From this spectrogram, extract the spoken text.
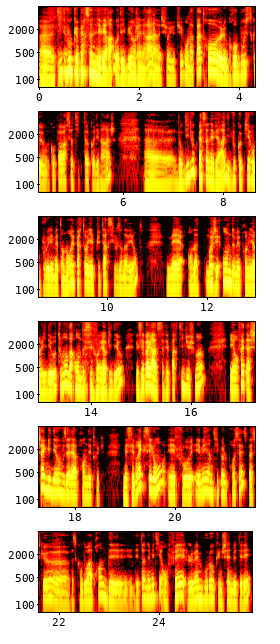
Euh, dites-vous que personne ne les verra au début en général hein, sur YouTube. On n'a pas trop euh, le gros boost qu'on peut avoir sur TikTok au démarrage. Euh, donc dites-vous que personne ne les verra. Dites-vous qu'au pire, vous pouvez les mettre en non répertorié plus tard si vous en avez honte. Mais moi, j'ai honte de mes premières vidéos. Tout le monde a honte de ses premières vidéos. Mais c'est pas grave, ça fait partie du chemin. Et en fait, à chaque vidéo, vous allez apprendre des trucs. Mais c'est vrai que c'est long et il faut aimer un petit peu le process parce que parce qu'on doit apprendre des tonnes de métiers. On fait le même boulot qu'une chaîne de télé,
